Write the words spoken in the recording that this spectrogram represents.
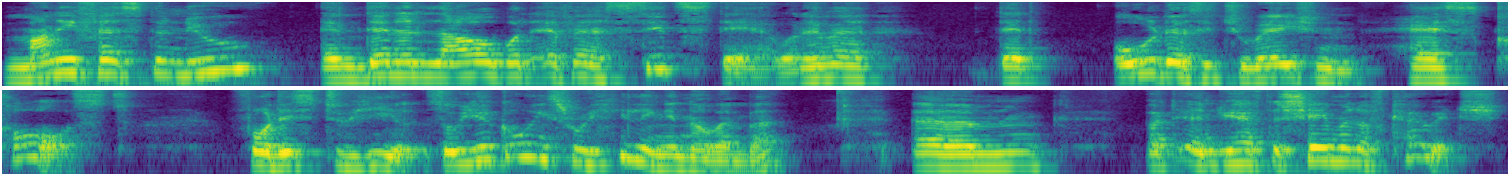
manifest the new and then allow whatever sits there whatever that older situation has caused for this to heal. So you're going through healing in november um, but and you have the shaman of courage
